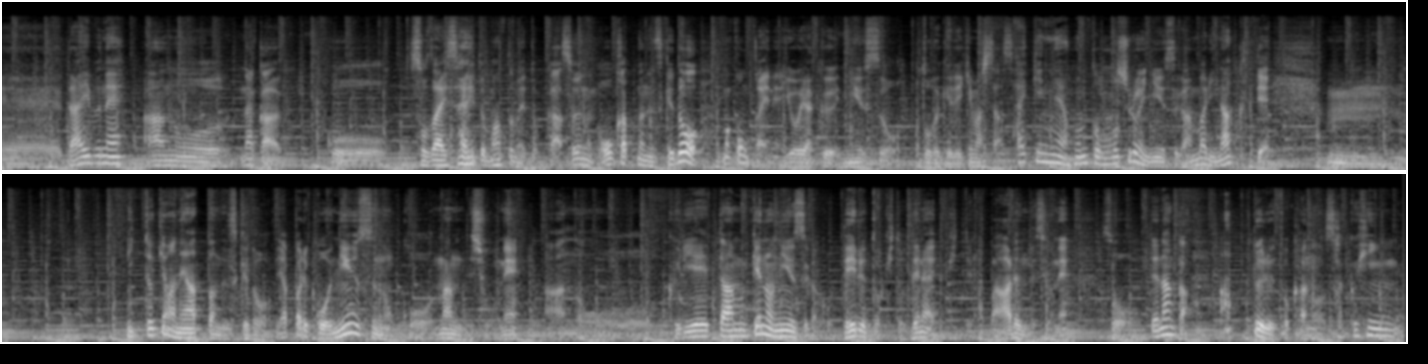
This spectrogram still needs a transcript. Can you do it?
えー、だいぶね、あのー、なんか、こう、素材サイトまとめとか、そういうのが多かったんですけど、まあ、今回ね、ようやくニュースをお届けできました。最近ね、本当面白いニュースがあんまりなくて、うん、一時はねあったんですけどやっぱりこうニュースのこうなんでしょうねあのー、クリエイター向けのニュースがこう出るときと出ないときってやっぱあるんですよね。そう。でなんかアップルとかの作品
